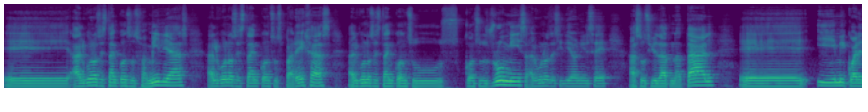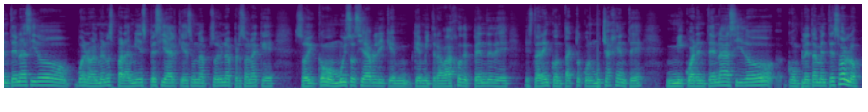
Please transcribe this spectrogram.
eh, algunos están con sus familias algunos están con sus parejas algunos están con sus con sus roomies algunos decidieron irse a su ciudad natal eh, y mi cuarentena ha sido, bueno, al menos para mí especial, que es una, soy una persona que soy como muy sociable y que, que mi trabajo depende de estar en contacto con mucha gente. Mi cuarentena ha sido completamente solo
